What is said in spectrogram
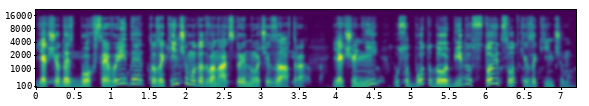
Якщо дасть Бог все вийде, то закінчимо до 12-ї ночі завтра. Якщо ні, у суботу до обіду 100% закінчимо.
